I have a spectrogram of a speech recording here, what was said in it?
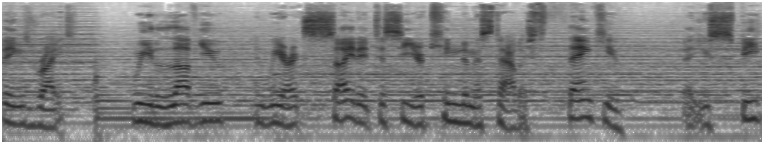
things right. We love you and we are excited to see your kingdom established. Thank you that you speak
